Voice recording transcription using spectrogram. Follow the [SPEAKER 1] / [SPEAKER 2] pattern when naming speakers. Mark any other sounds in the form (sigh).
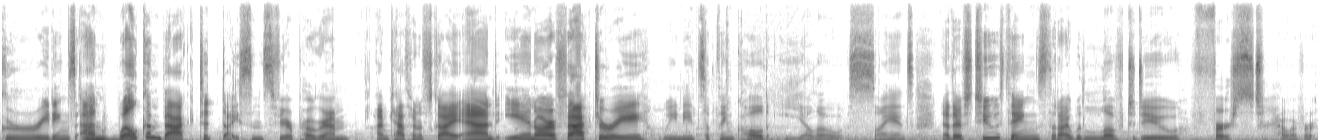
[SPEAKER 1] Greetings and welcome back to Dyson Sphere Program. I'm Katherine of Sky, and in our factory, we need something called Yellow Science. Now, there's two things that I would love to do first, however.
